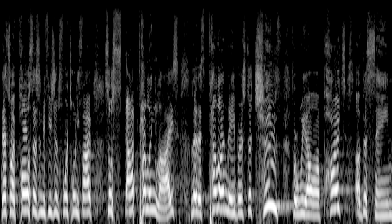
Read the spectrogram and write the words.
That's why Paul says in Ephesians 4:25, so stop telling lies, let us tell our neighbors the truth, for we are all parts of the same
